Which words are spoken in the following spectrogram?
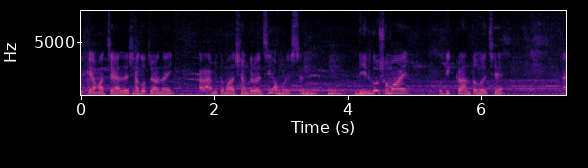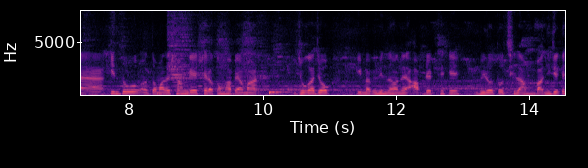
সকলকে আমার চ্যানেলে স্বাগত জানাই। আর আমি তোমাদের সঙ্গে রয়েছি অমরেশ সেন দীর্ঘ সময় অতিক্রান্ত হয়েছে কিন্তু তোমাদের সঙ্গে সেরকমভাবে আমার যোগাযোগ কিংবা বিভিন্ন ধরনের আপডেট থেকে বিরত ছিলাম বা নিজেকে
